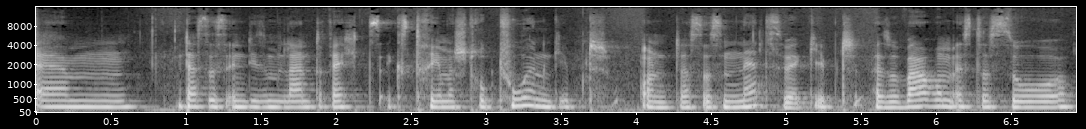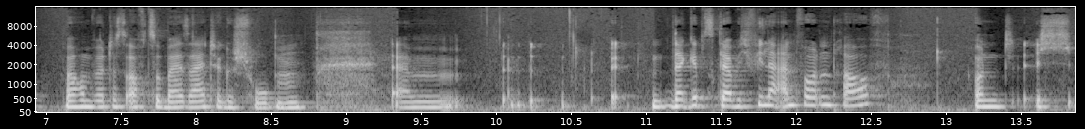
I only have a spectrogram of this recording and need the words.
Ähm, dass es in diesem Land rechtsextreme Strukturen gibt und dass es ein Netzwerk gibt. Also warum ist das so, warum wird das oft so beiseite geschoben? Ähm, da gibt es, glaube ich, viele Antworten drauf. Und ich,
